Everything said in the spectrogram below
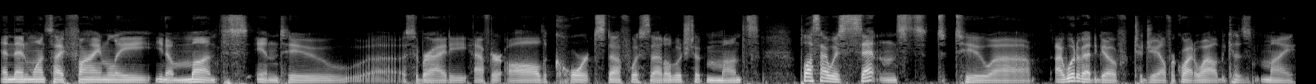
And then once I finally, you know, months into uh, sobriety, after all the court stuff was settled, which took months, plus I was sentenced to, uh, I would have had to go to jail for quite a while because my,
